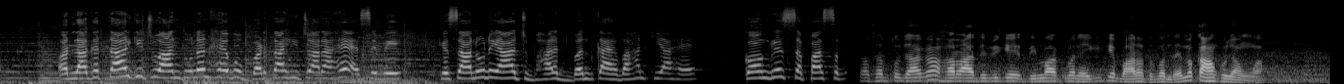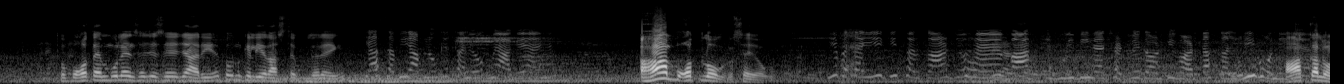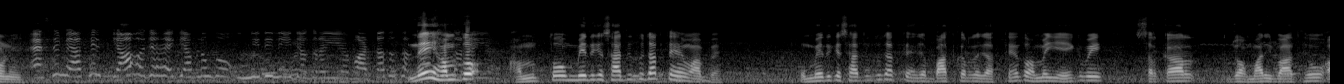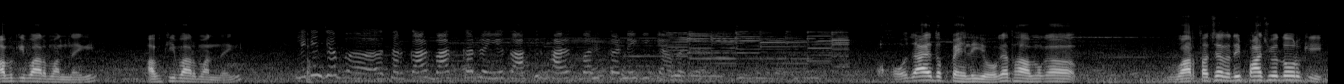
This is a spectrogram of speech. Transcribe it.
और लगातार ये जो आंदोलन है, वो बढ़ता ही जा रहा है। ऐसे में किसानों ने आज भारत बंद का आह्वान किया है। कांग्रेस सपा समेत का असर तो जाएगा हर आदमी के दिमाग में रहेगी कि भारत बंद है मैं कहाँ को जाऊँगा? तो बहुत एंबुलेंस है जैसे जा रही है तो उनके लिए रास्ते खुले रहेंगे। क्या सभी आप लोग के सहयोग में आगे आए हैं? हाँ बहुत लोग सहयोग में ये बताइए कि सरकार जो है बात हुई भी है छठवें दौर की वार्ता कल भी होनी हाँ कल होनी। ऐसे में आखिर क्या वजह है कि आप लोगों को उम्मीद ही नहीं जग रही है? वार्ता तो नहीं हम तो हम तो उम्मीद के साथ ही तो जाते हैं वहाँ पे। उम्मीद के साथ ही तो जाते हैं। जब बात करने जाते हैं तो हमें ये है कि भाई सरकार जो हमारी बात है वो अब की बार मान लेगी अब की बार मान लेगी। लेकिन जब सरकार बात कर रही है तो आखिर भारत बंद करने की क्या वजह है? हो जाए तो पहले ही हो गया था हमका वार्ता चल रही पाँचवें दौर की।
